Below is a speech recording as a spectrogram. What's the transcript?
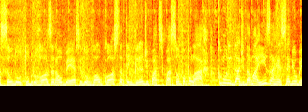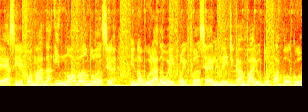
Ação do Outubro Rosa na UBS Durval Costa tem grande participação popular. Comunidade da Maísa recebe UBS reformada e nova ambulância. Inaugurada o EI Pro Infância Elineide Carvalho do Papoco.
